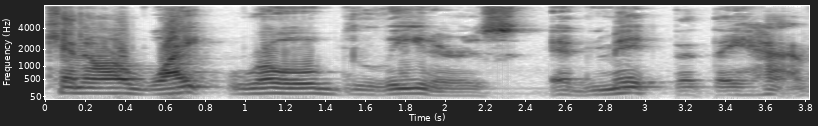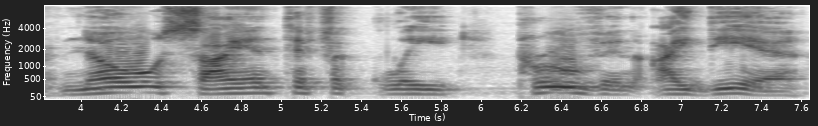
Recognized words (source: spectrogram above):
Can our white robed leaders admit that they have no scientifically proven idea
